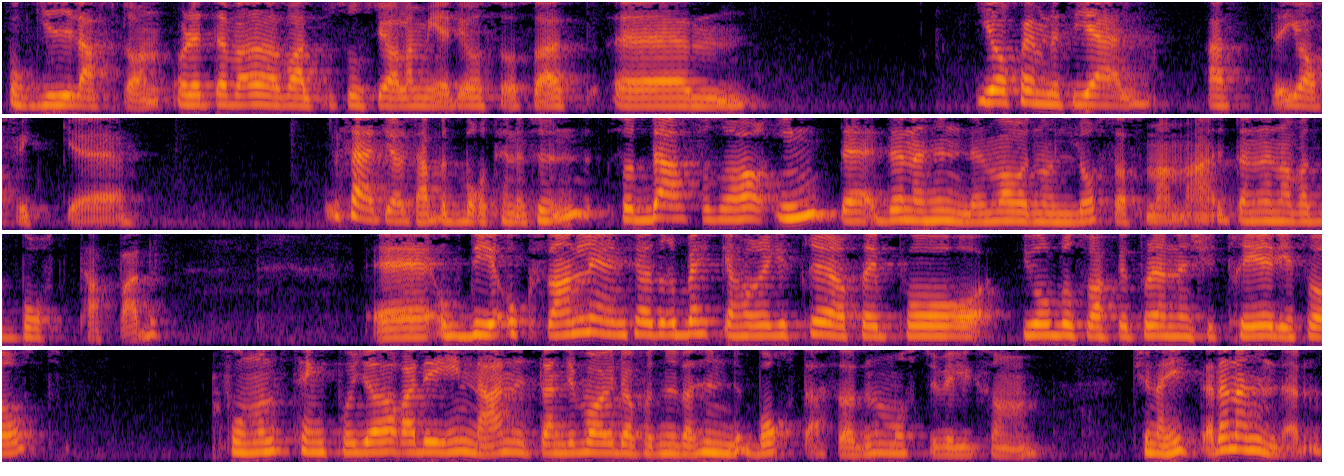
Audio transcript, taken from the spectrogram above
och julafton. Och detta var överallt på sociala medier också så att um, jag skämdes ihjäl att jag fick uh, säga att jag hade tappat bort hennes hund. Så därför så har inte denna hunden varit någon låtsasmamma utan den har varit borttappad. Eh, och det är också anledningen till att Rebecka har registrerat sig på Jordbruksverket på den den 23 först. För hon har inte tänkt på att göra det innan utan det var ju då för att nu var hunden borta så nu måste vi liksom kunna hitta denna hunden.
